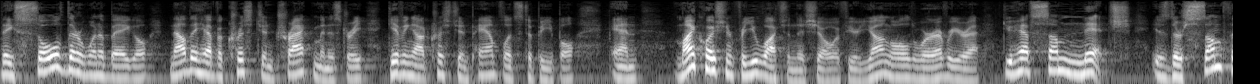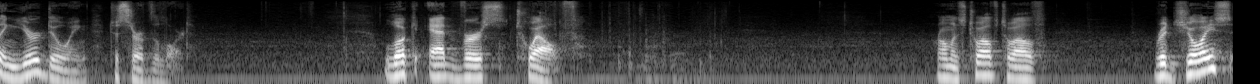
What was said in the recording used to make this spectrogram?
they sold their Winnebago. Now they have a Christian track ministry giving out Christian pamphlets to people. And my question for you watching this show, if you're young, old, wherever you're at, do you have some niche? Is there something you're doing to serve the Lord? Look at verse 12. Romans 12 12. Rejoice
